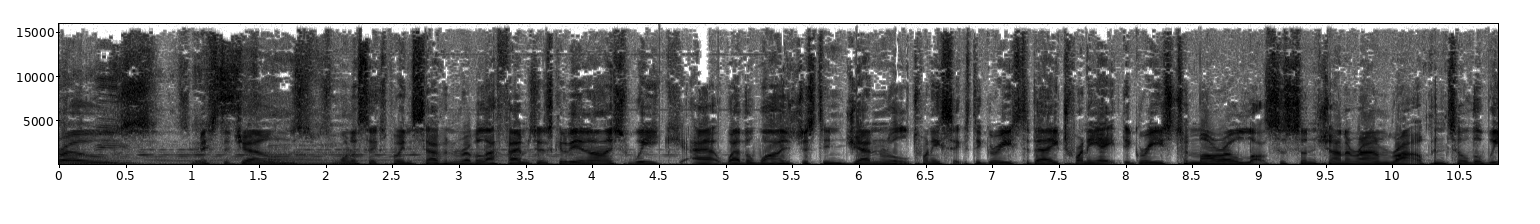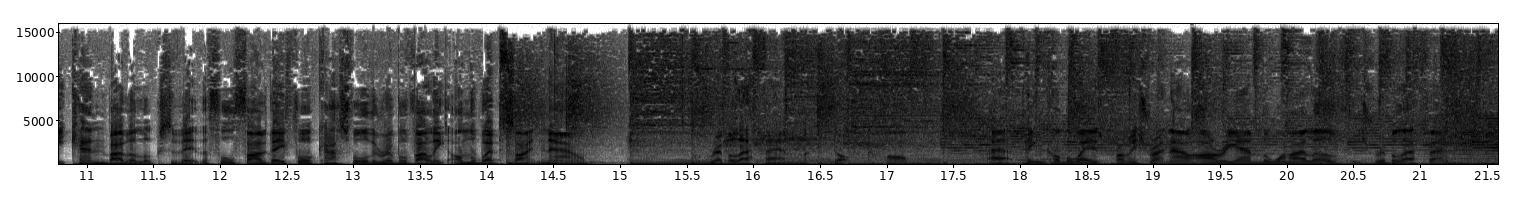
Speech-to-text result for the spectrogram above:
Crows. Mr. Jones, 106.7 Ribble FM. So it's going to be a nice week uh, weather-wise, just in general. 26 degrees today, 28 degrees tomorrow. Lots of sunshine around right up until the weekend, by the looks of it. The full five-day forecast for the Ribble Valley on the website now, ribblefm.com. Uh, pink on the way as promised right now. REM, the one I love. It's Ribble FM.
